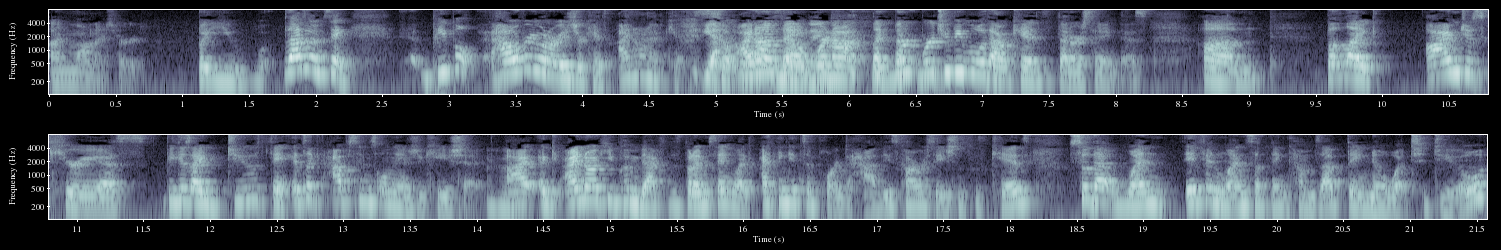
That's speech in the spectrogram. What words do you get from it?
unmonitored. but you that's what i'm saying people however you want to raise your kids i don't have kids Yeah, so i don't know we're not like we're, we're two people without kids that are saying this um but like i'm just curious because i do think it's like abstinence only education Mm-hmm. I, I know i keep coming back to this but i'm saying like i think it's important to have these conversations with kids so that when if and when something comes up they know what to do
